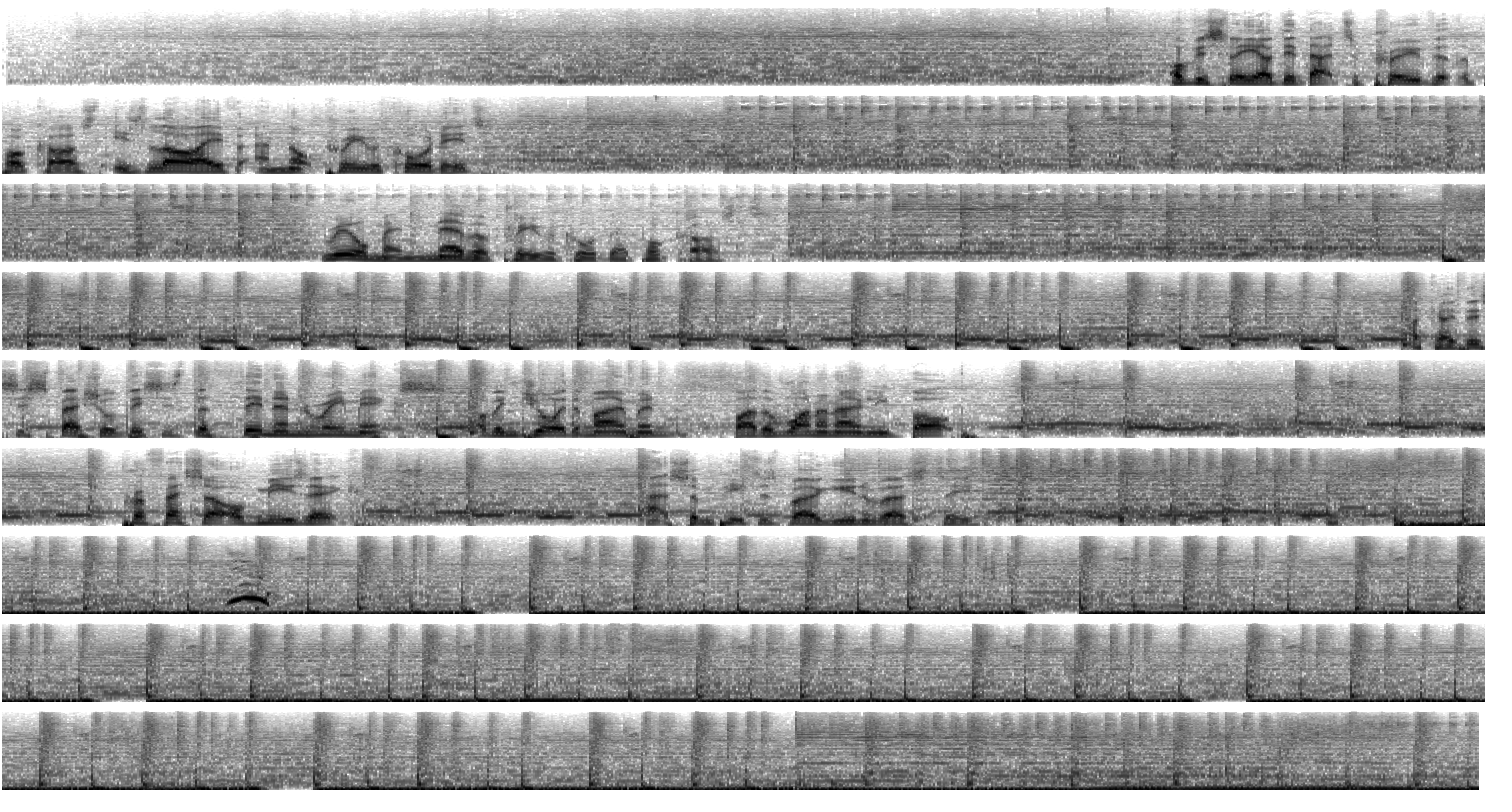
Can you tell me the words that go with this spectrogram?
Obviously, I did that to prove that the podcast is live and not pre recorded. Real men never pre record their podcasts. Okay, this is special. This is the Thin and remix of Enjoy the Moment by the one and only Bop, Professor of Music at St. Petersburg University.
